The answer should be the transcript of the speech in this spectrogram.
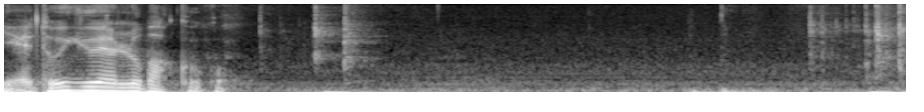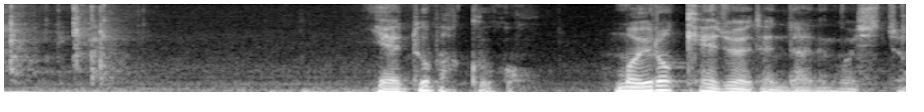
얘도 UL로 바꾸고 얘도 바꾸고 뭐 이렇게 해줘야 된다는 것이죠.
